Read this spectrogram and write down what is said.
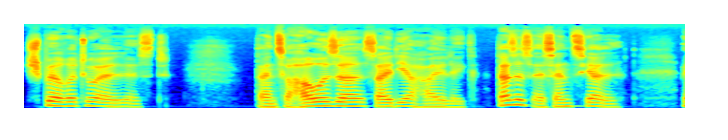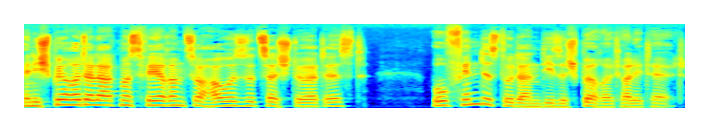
spirituell ist. Dein Zuhause sei dir heilig. Das ist essentiell. Wenn die spirituelle Atmosphäre im Zuhause zerstört ist, wo findest du dann diese Spiritualität?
